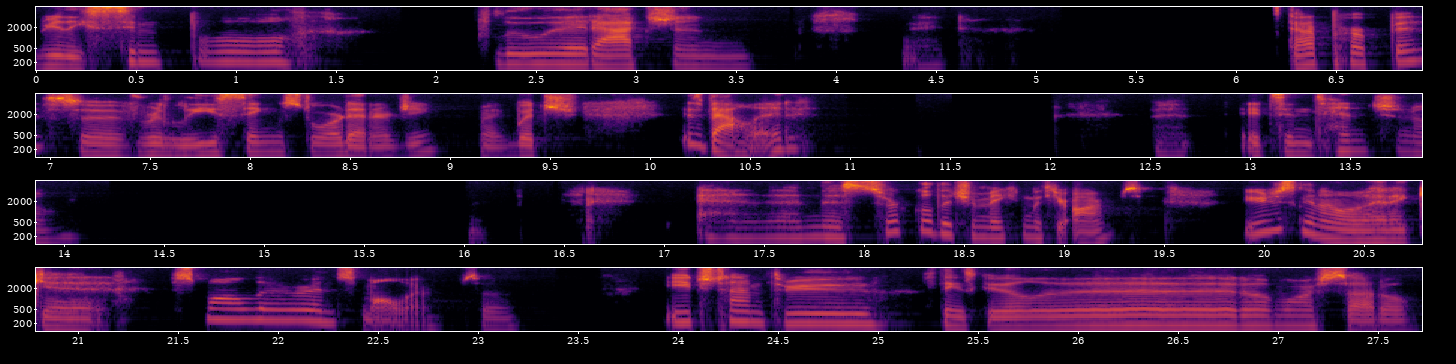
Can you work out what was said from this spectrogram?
really simple fluid action, right? It's got a purpose of releasing stored energy, right, which is valid. It's intentional. And then this circle that you're making with your arms, you're just going to let it get smaller and smaller. So each time through, things get a little more subtle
